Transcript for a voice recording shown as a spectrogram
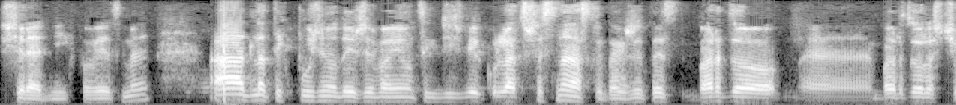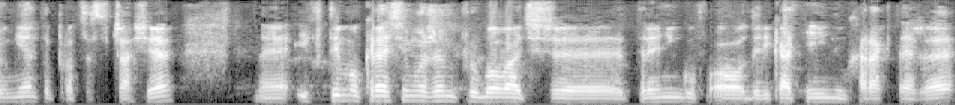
średnich, powiedzmy, a dla tych późno dojrzewających gdzieś w wieku lat 16. Także to jest bardzo, e, bardzo rozciągnięty proces w czasie e, i w tym okresie możemy próbować e, treningów o delikatnie innym charakterze,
